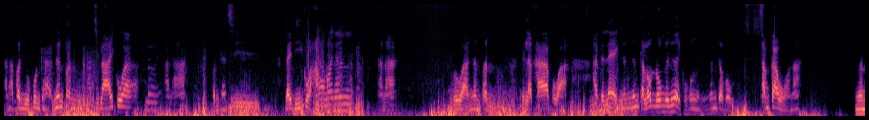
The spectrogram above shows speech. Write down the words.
อันนะเพิ่นอยู่พุ่นก็เงินเพิ่นอาจสิหลายกว่า เลยอันนะเพิ่นก็สิได้ดีกว่าเฮาน้อยนึงอันนะเพราะว่าเงินเพิ่นเป็นราคาเพราะว่าให้เป็นแลกเงินเงินก็ลดลงเรื่อยๆของมือนี่เงินก็บ่ซ้ำเก่าอะนะเงิน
